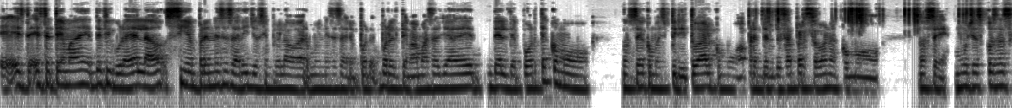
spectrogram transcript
este, este tema de, figura de al lado siempre es necesario y yo siempre la voy a ver muy necesario por, el tema más allá de, del deporte como, no sé, como espiritual, como aprender de esa persona, como, no sé, muchas cosas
